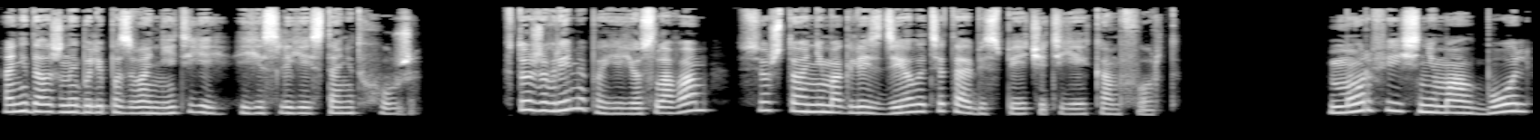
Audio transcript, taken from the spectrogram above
Они должны были позвонить ей, если ей станет хуже. В то же время, по ее словам, все, что они могли сделать, это обеспечить ей комфорт. Морфий снимал боль,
